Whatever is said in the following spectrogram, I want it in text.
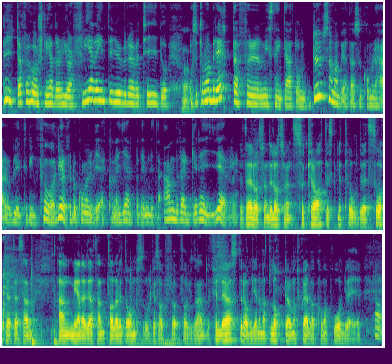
byta förhörsledare och göra flera intervjuer över tid. Och, och så kan man berätta för den misstänkta att om du samarbetar så kommer det här att bli till din fördel. För då kommer vi att kunna hjälpa dig med lite andra grejer. Det här låter som, det låter som en sokratisk metod. Du vet Sokrates, han, han menade att han talade inte om olika saker för folk. Utan han förlöste dem genom att locka dem att själva komma på grejer. Ja.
